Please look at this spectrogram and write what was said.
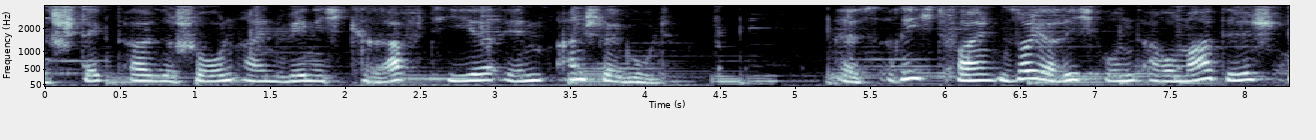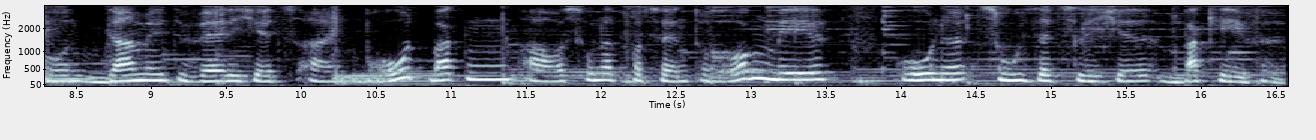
Es steckt also schon ein wenig Kraft hier im Anstellgut. Es riecht fein säuerlich und aromatisch und damit werde ich jetzt ein Brot backen aus 100% Roggenmehl ohne zusätzliche Backhefe.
